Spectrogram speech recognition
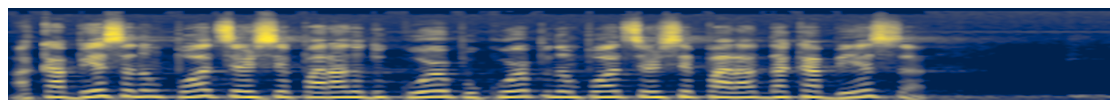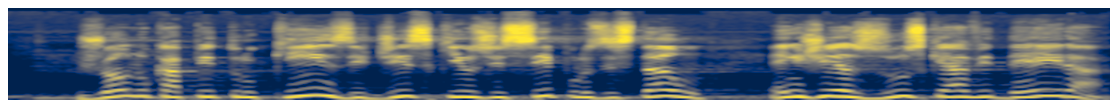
A cabeça não pode ser separada do corpo, o corpo não pode ser separado da cabeça. João, no capítulo 15, diz que os discípulos estão em Jesus, que é a videira.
